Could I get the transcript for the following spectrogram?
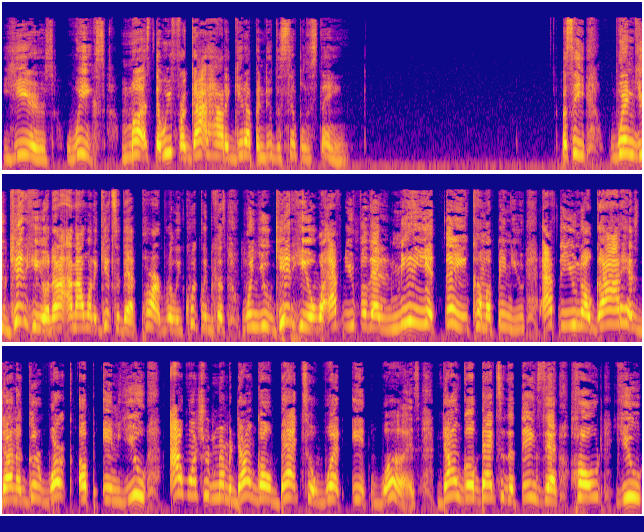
years, weeks, months that we forgot how to get up and do the simplest thing. But see, when you get healed, and I, and I want to get to that part really quickly because when you get healed, well, after you feel that immediate thing come up in you, after you know God has done a good work up in you, I want you to remember don't go back to what it was. Don't go back to the things that hold you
